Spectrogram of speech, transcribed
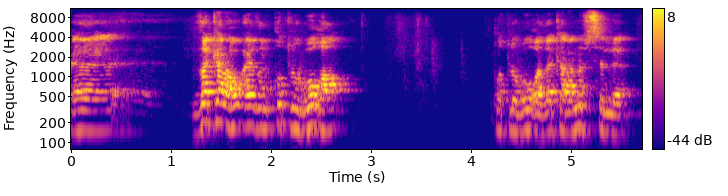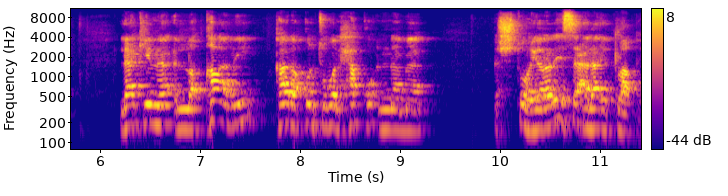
آه ذكره أيضا قتل بوغا. قتل بوغا ذكر نفس لكن اللقاني قال قلت والحق إنما اشتهر ليس على إطلاقه.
